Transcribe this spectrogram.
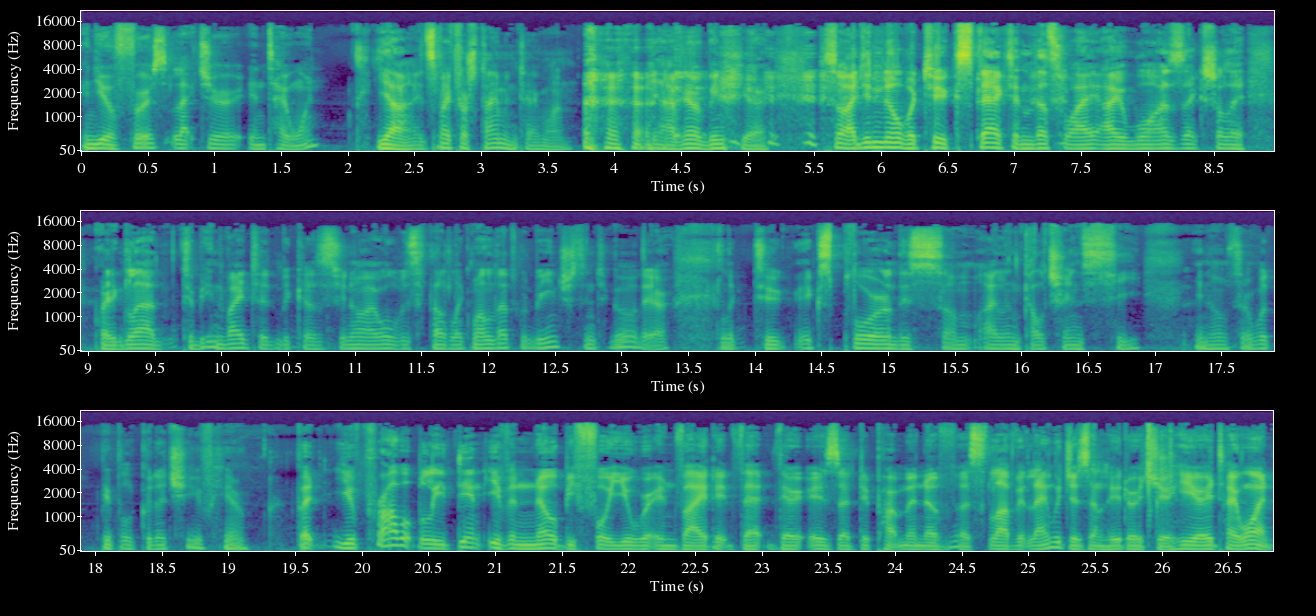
In your first lecture in Taiwan. Yeah, it's my first time in Taiwan. yeah, I've never been here. So I didn't know what to expect. And that's why I was actually quite glad to be invited because, you know, I always felt like, well, that would be interesting to go there, like to explore this um, island culture and see, you know, sort of what people could achieve here. But you probably didn't even know before you were invited that there is a Department of uh, Slavic Languages and Literature here in Taiwan.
